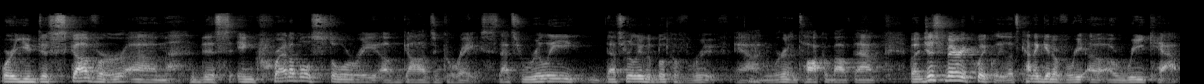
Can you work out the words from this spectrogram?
where you discover um, this incredible story of God's grace. That's really that's really the book of Ruth, and we're going to talk about that. But just very quickly, let's kind of get a, re- a, recap.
